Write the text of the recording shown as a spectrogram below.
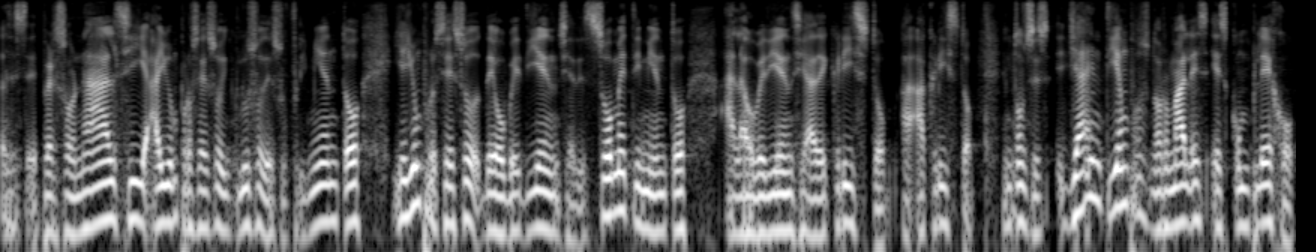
este, personal, sí hay un proceso incluso de sufrimiento y hay un proceso de obediencia, de sometimiento a la obediencia de Cristo, a, a Cristo. Entonces, ya en tiempos normales es complejo.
